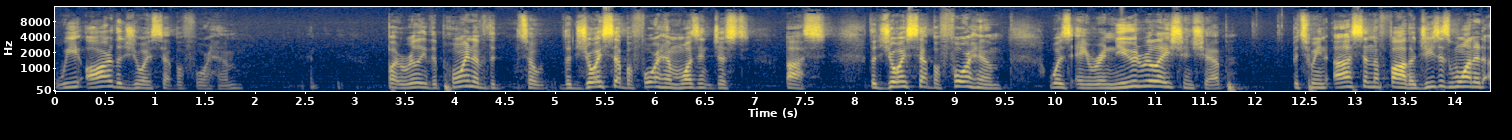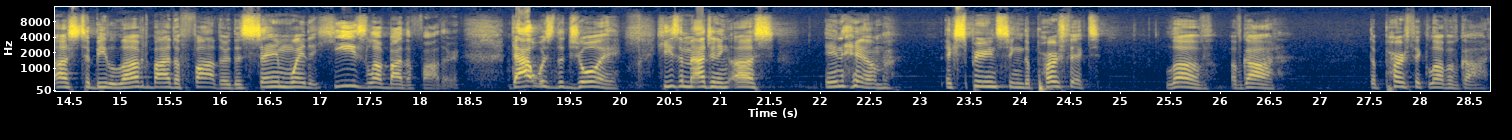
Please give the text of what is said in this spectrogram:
We are the joy set before him. But really, the point of the so the joy set before him wasn't just us. The joy set before him was a renewed relationship between us and the Father. Jesus wanted us to be loved by the Father the same way that He's loved by the Father. That was the joy. He's imagining us in Him experiencing the perfect love of God. The perfect love of God.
